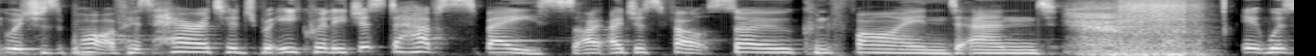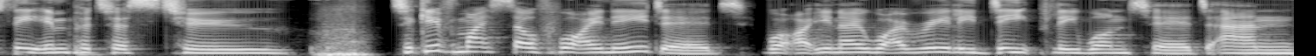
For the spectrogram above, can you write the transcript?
which is a part of his heritage, but equally just to have space. I, I just felt so confined and it was the impetus to to give myself what I needed, what I, you know, what I really deeply wanted, and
